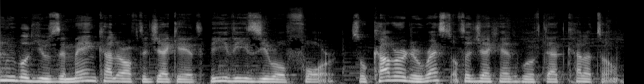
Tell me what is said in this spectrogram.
Then we will use the main color of the jacket, BV04. So cover the rest of the jacket with that color tone.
